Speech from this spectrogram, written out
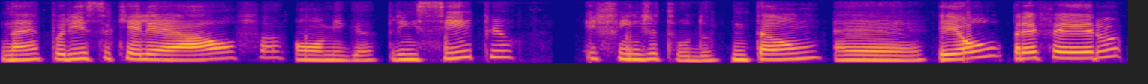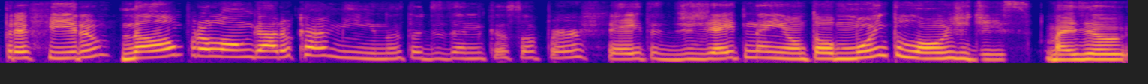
né? Por isso que ele é alfa, ômega, princípio e fim de tudo. Então, é, eu prefiro, prefiro não prolongar o caminho. Não tô dizendo que eu sou perfeita de jeito nenhum, tô muito longe disso. Mas eu,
